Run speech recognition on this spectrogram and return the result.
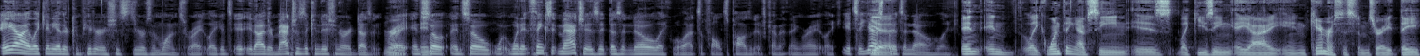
AI, like any other computer, is just zeros and ones, right? Like it's, it, it either matches a condition or it doesn't, right? Right. And, And- so and so w- when it thinks it matches, it doesn't know like, well, that's a false positive kind of thing, right? Like it's a yes, Yeah. but it's a no. Like and and like one thing I've seen is like using AI in camera systems, right? They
